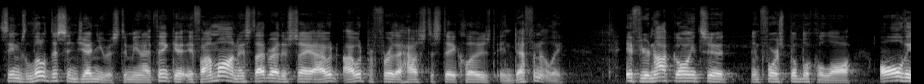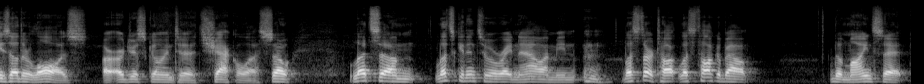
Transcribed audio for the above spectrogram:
seems a little disingenuous to me. And I think if I'm honest, I'd rather say I would I would prefer the House to stay closed indefinitely. If you're not going to enforce biblical law, all these other laws are, are just going to shackle us. So let's um, let's get into it right now. I mean, let's start talk. Let's talk about the mindset,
